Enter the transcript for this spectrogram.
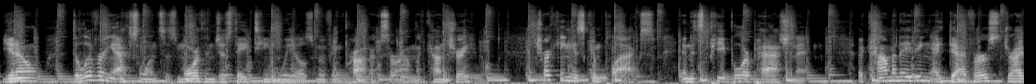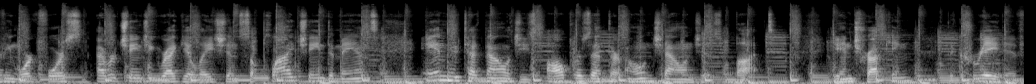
You know, delivering excellence is more than just 18 wheels moving products around the country. Trucking is complex, and its people are passionate. Accommodating a diverse driving workforce, ever changing regulations, supply chain demands, and new technologies all present their own challenges, but in trucking, the creative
